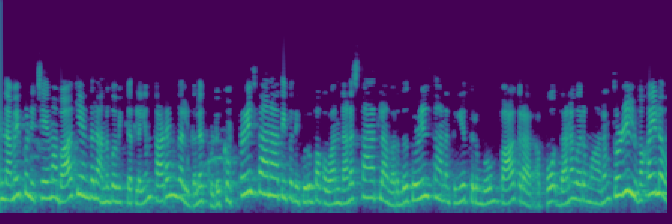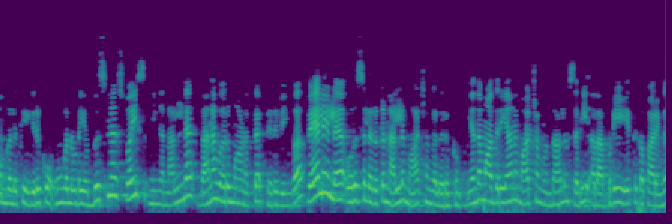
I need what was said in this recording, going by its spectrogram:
இந்த அமைப்பு நிச்சயமா பாக்கியங்களை அனுபவிக்கிறதுலையும் தடங்கல்களை கொடுக்கும். தொழில் ஸ்தானாதிபதி குரு பகவான் தனஸ்தானத்துல அமர்ந்து தொழில் ஸ்தானத்தையே திரும்பவும் பாக்குறார் அப்போ தன வருமானம் தொழில் வகையில உங்களுக்கு இருக்கும். உங்களுடைய பிசினஸ் வைஸ் நீங்க நல்ல தன வருமானத்தை பெறுவீங்க. வேலையில ஒரு சிலருக்கு நல்ல மாற்றங்கள் இருக்கும். எந்த மாதிரியான மாற்றம் வந்தாலும் சரி அதை அப்படியே ஏத்துக்க பாருங்க.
